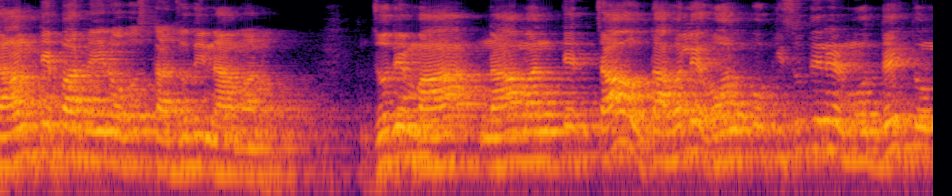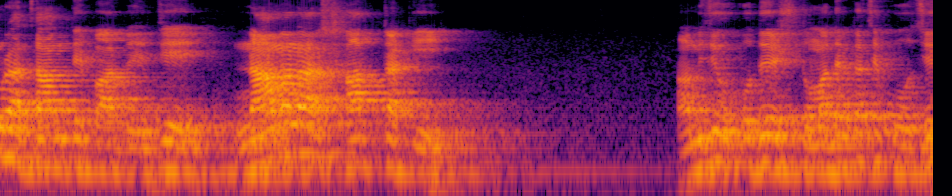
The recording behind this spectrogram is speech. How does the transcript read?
জানতে পারবে এর অবস্থা যদি না মানো। যদি মা না মানতে চাও, তাহলে অল্প কিছুদিনের মধ্যেই তোমরা জানতে পারবে যে না মানার স্বাদটা কি। আমি যে উপদেশ তোমাদের কাছে পৌঁছে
